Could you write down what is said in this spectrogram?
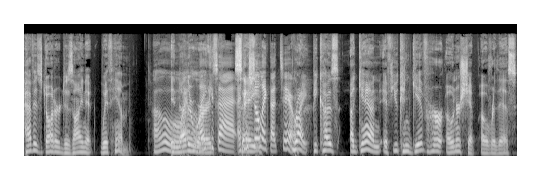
have his daughter design it with him. Oh, In other I like words, that. I think she'll like that too. Right. Because again, if you can give her ownership over this,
